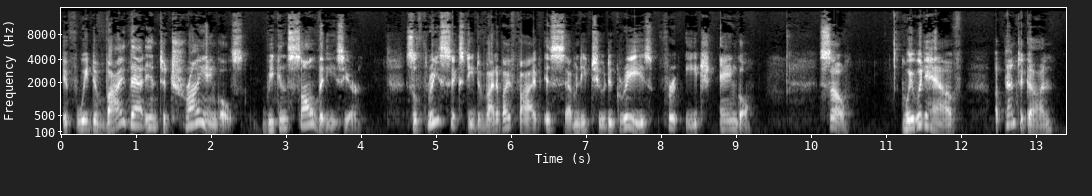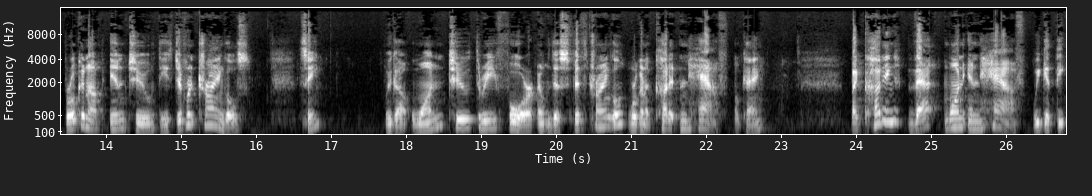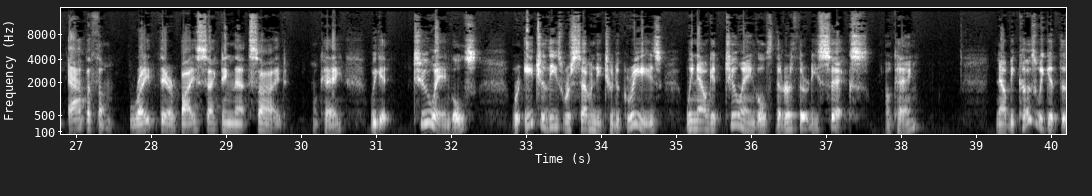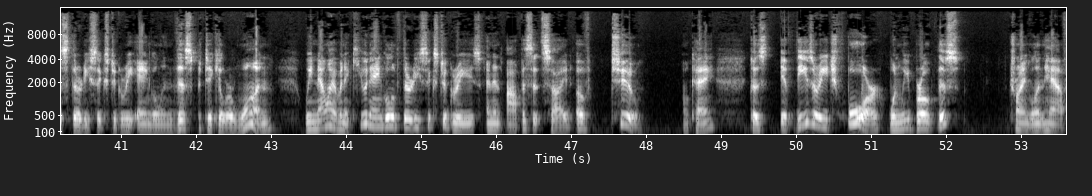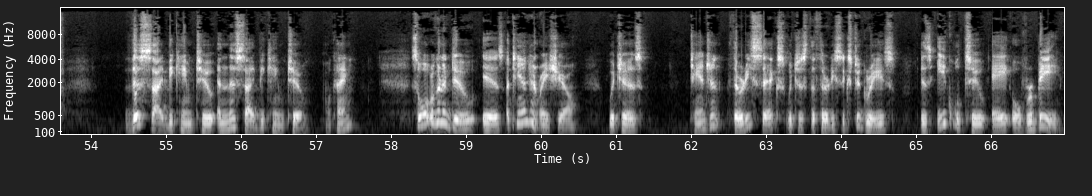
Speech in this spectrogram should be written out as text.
If we divide that into triangles, we can solve it easier. So 360 divided by 5 is 72 degrees for each angle. So, we would have a pentagon broken up into these different triangles. See? We got one, two, three, four, and this fifth triangle, we're going to cut it in half, okay? By cutting that one in half, we get the apothem right there bisecting that side, okay? We get two angles. Where each of these were 72 degrees, we now get two angles that are 36, okay? Now, because we get this 36 degree angle in this particular one, we now have an acute angle of 36 degrees and an opposite side of 2. Okay? Because if these are each 4, when we broke this triangle in half, this side became 2 and this side became 2. Okay? So what we're going to do is a tangent ratio, which is tangent 36, which is the 36 degrees, is equal to A over B.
